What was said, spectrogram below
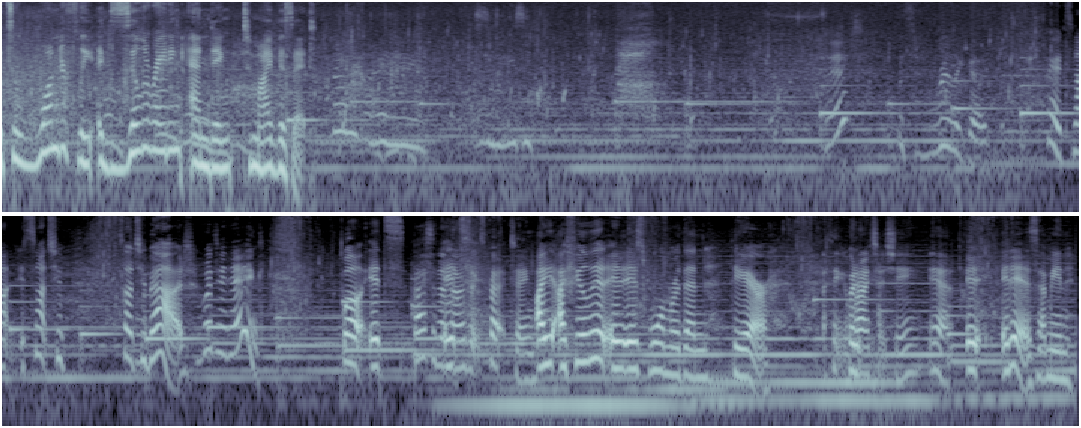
It's a wonderfully exhilarating ending to my visit. It's really good. It's not. It's not too. It's not too bad. What do you think? Well, it's Better than I was expecting. I, I feel that it is warmer than the air. I think you're but- right, actually. Yeah. It, it is. I mean,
